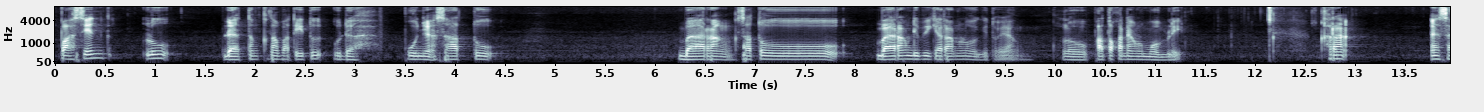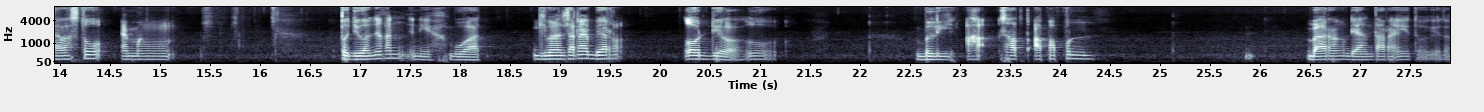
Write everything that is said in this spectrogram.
pasien lu datang ke tempat itu udah punya satu barang satu barang di pikiran lo gitu yang lo patokan yang lo mau beli. Karena eh, sales tuh emang tujuannya kan ini ya buat gimana caranya biar lo deal lo beli saat apa pun barang di antara itu gitu.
